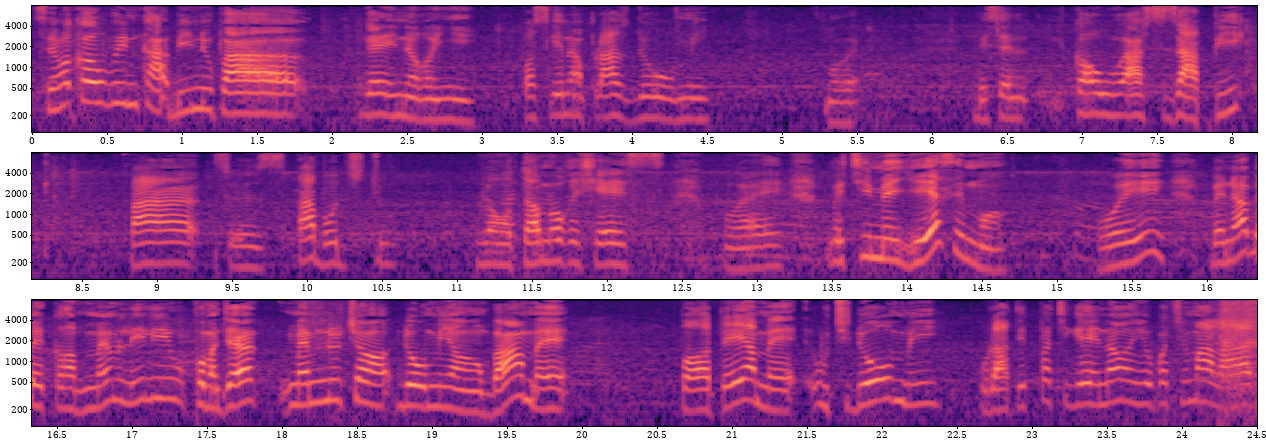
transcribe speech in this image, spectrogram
C'est moi quand on vient une cabine, ou pas gagner rien, parce qu'il y a une place de dormir. Ouais. Mais quand on a à pic, pas, c'est Longtemps, mon richesse. Ouais. Mais tu meilleur, c'est moi. Oui. Maintenant, ben, quand même, lits, comment dire, même nous, tu as dormi en bas, mais pas à terre, mais où tu dormis, où la tête gagnes, non, il pas malade.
